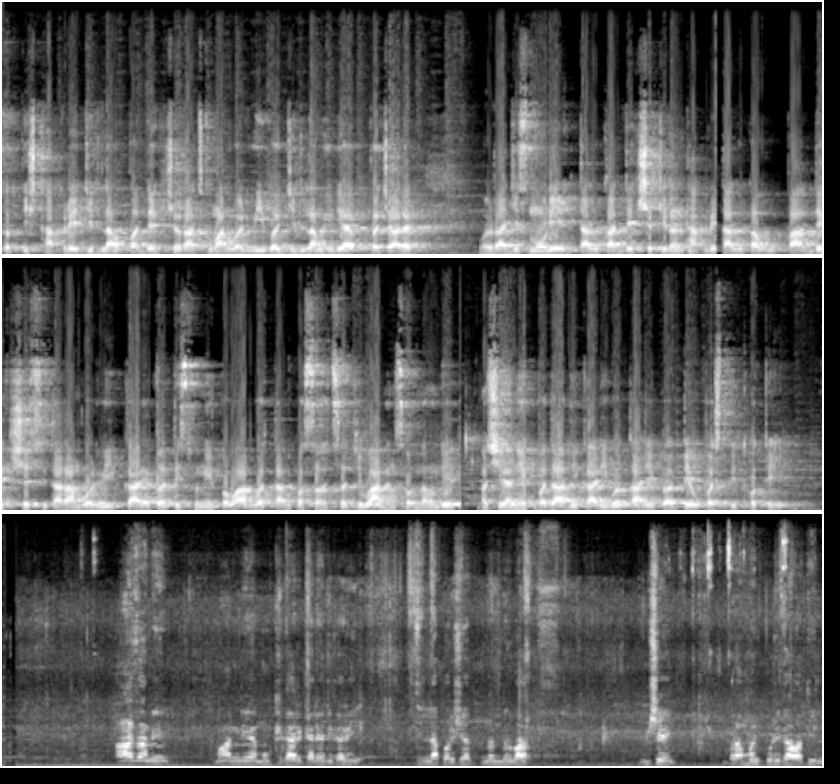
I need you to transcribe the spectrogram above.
सतीश ठाकरे जिल्हा उपाध्यक्ष राजकुमार वडवी व जिल्हा मीडिया प्रचारक राजेश मोडे तालुकाध्यक्ष किरण ठाकरे तालुका उपाध्यक्ष सीताराम वडवी कार्यकर्ते सुनील पवार व तालुका सहसचिव आनंद सोनवणे असे अनेक पदाधिकारी व कार्यकर्ते उपस्थित होते. आज आम्ही माननीय मुख्य कार्यकारी अधिकारी जिल्हा परिषद नंदुरबार विषय ब्राह्मणपुरी गावातील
